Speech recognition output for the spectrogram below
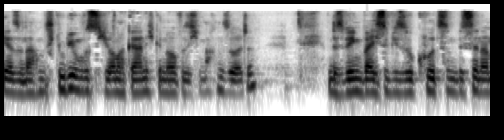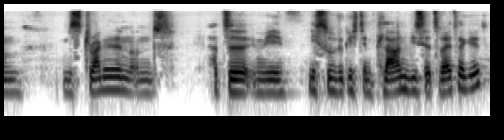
Also nach dem Studium wusste ich auch noch gar nicht genau, was ich machen sollte. Und deswegen war ich sowieso kurz ein bisschen am, am struggeln und hatte irgendwie nicht so wirklich den Plan, wie es jetzt weitergeht.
